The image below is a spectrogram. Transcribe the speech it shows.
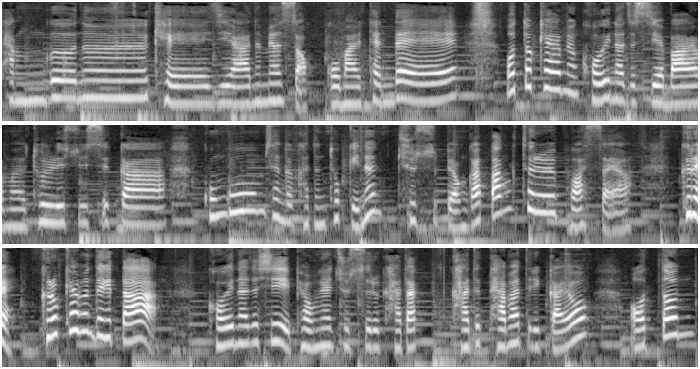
당근을 캐지 않으면 썩고 말 텐데 어떻게 하면 거인 아저씨의 마음을 돌릴 수 있을까 곰곰 생각하던 토끼는 주스병과 빵틀을 보았어요. 그래 그렇게 하면 되겠다. 거인 아저씨 병에 주스를 가득, 가득 담아드릴까요? 어떤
